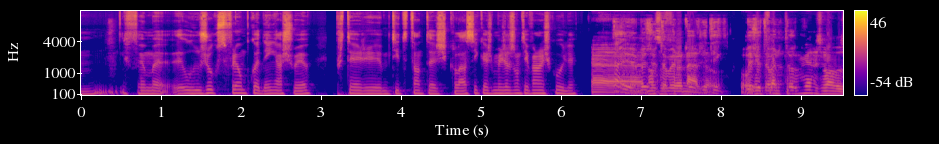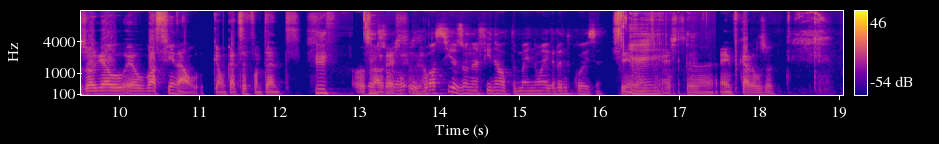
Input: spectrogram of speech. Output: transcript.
foi uma. O jogo sofreu um bocadinho, acho eu por ter metido tantas clássicas, mas eles não tiveram escolha. Ah, ah é, mas não eu também nada. Mas o que menos bom do jogo é o, é o boss final, que é um bocado desapontante. Hum. O, o, o boss e a zona final também não é grande coisa. Sim, é. resto é impecável o jogo.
